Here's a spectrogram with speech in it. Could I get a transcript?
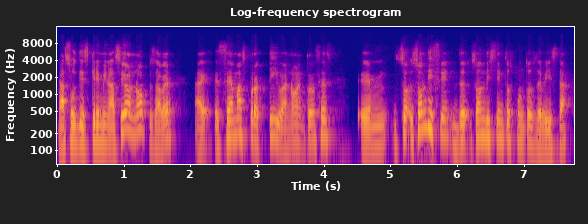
a su discriminación, ¿no? Pues a ver, sea más proactiva, ¿no? Entonces, em, son, son distintos puntos de vista.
